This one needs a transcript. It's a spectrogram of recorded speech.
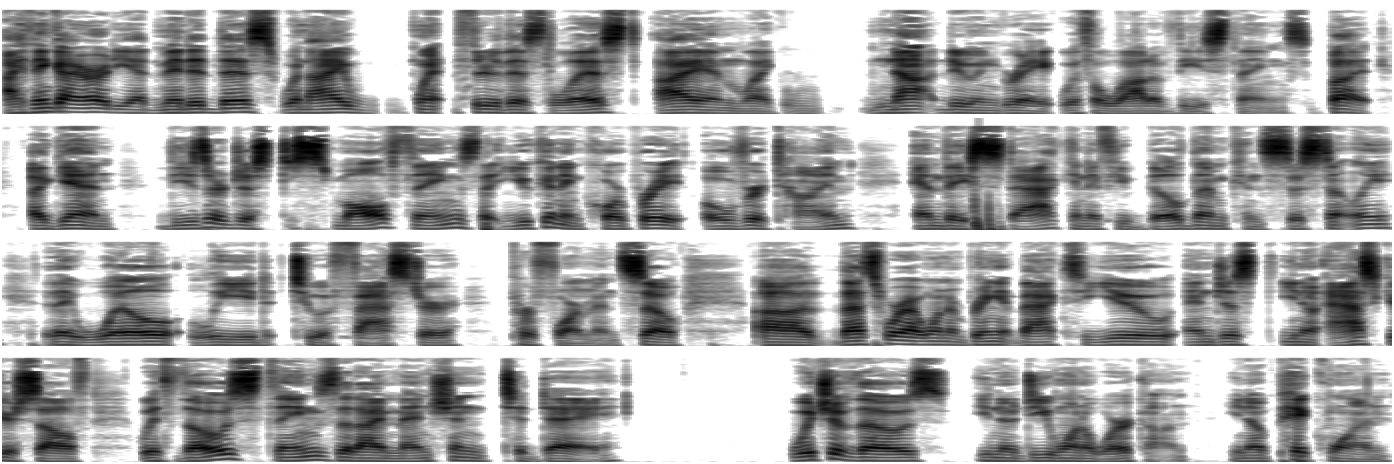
I think I already admitted this when I went through this list. I am like not doing great with a lot of these things. But again, these are just small things that you can incorporate over time and they stack. And if you build them consistently, they will lead to a faster performance. So uh, that's where I want to bring it back to you and just, you know, ask yourself with those things that I mentioned today, which of those, you know, do you want to work on? You know, pick one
